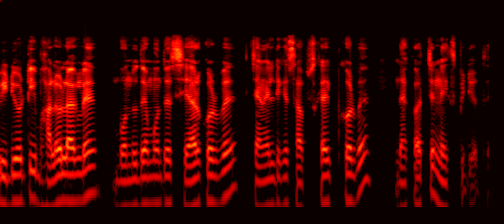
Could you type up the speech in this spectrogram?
ভিডিওটি ভালো লাগলে বন্ধুদের মধ্যে শেয়ার করবে, চ্যানেলটিকে সাবস্ক্রাইব করবে। দেখা হচ্ছে নেক্সট ভিডিওতে।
